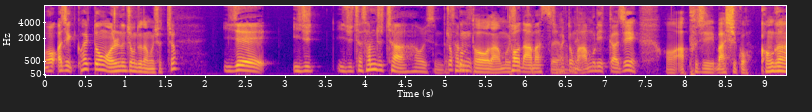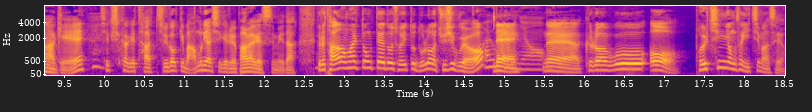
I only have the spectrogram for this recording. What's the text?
어, 아직 활동 어느 정도 남으셨죠? 이제 2주, 2주차, 3주차 하고 있습니다. 조금 삼- 더 남으셨 더 남았어요. 활동 네. 마무리까지 어, 아프지 마시고 건강하게 씩씩하게 다 즐겁게 마무리하시기를 바라겠습니다. 그리고 다음 활동 때도 저희 또 놀러 와 주시고요. 네. 그럼요. 네, 그러고 어 벌칙 영상 잊지 마세요.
